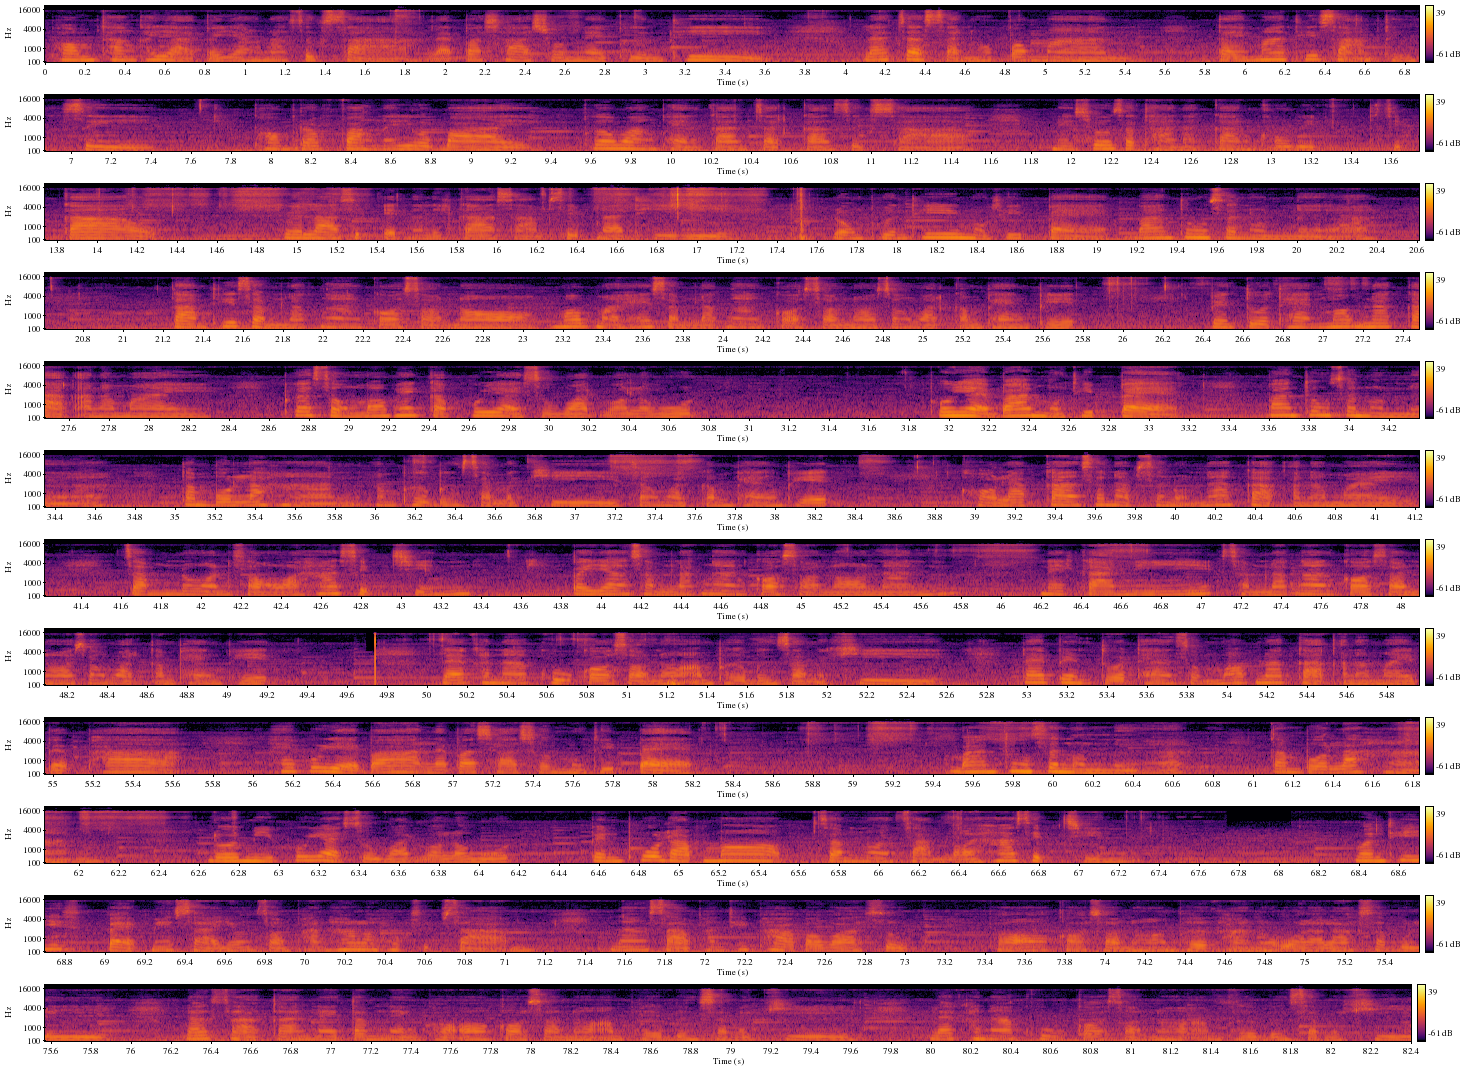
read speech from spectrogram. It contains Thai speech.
พร้อมทั้งขยายไปยังนักศึกษาและประชาชนในพื้นที่ และจัดสรรงบประมาณ ไตรมาสที่ 3-4 พร้อมรับฟังนโยบาย เพื่อวางแผนการจัดการศึกษา ในช่วงสถานการณ์โควิด -19 เวลา 11นาฬิกา30 นาที ลงพื้นที่หมู่ที่ 8 บ้านทุ่งสนุนเหนือ ตามที่สำนักงานกศน มอบหมายให้สำนักงานกศน จังหวัดกำแพงเพชร เป็นตัวแทนมอบหน้ากากอนามัย เพื่อส่งมอบให้กับผู้ใหญ่สุวัสด์วรวุฒิผู้ใหญ่บ้านหมู่ที่ 8 บ้านทุ่งสนุนเหนือ ตำบลละหารอำเภอบึงสามัคคี จังหวัดกำแพงเพชร ขอรับการสนับสนุนหน้ากากอนามัยจำนวน 250 ชิ้น ไปยังสำนักงานกศนนั้น ในการนี้สำนักงานกศนจังหวัดกำแพงเพชร และคณะครูกศนอำเภอบึงสามัคคี ได้เป็นตัวแทนส่งมอบหน้ากากอนามัยแบบผ้า ให้ผู้ใหญ่บ้านและประชาชนหมู่ที่ 8 บ้านทุ่งสนนเหนือ ตำบลละหาร โดยมีผู้ใหญ่สุวัสด์วรวุฒิเป็นผู้รับมอบจำนวน 350 ชิ้น วันที่ 28 เมษายน 2563 นางสาวพันธิพาประวาสุข ผอ กศนอำเภอขานุวรลักษ์สุรี รักษาการในตำแหน่งผอ กศนอำเภอบึงสามัคคี และคณะครู กศนอำเภอบึงสามัคคี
